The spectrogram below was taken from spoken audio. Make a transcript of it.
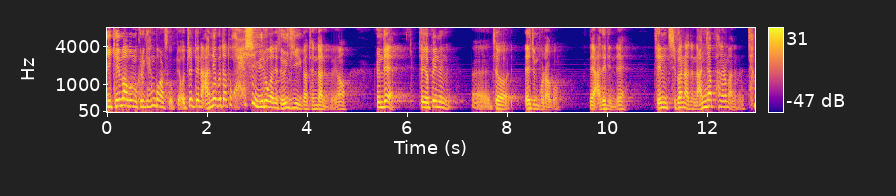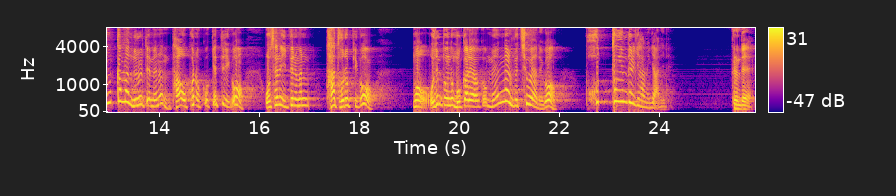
이 개마 보면 그렇게 행복할 수가 없대요. 어쩔 때는 아내보다도 훨씬 위로가 돼서 의지가 된다는 거예요. 그런데 저 옆에 있는 어, 저애 좀 보라고 내 아들인데 쟤는 집안 아주 난잡한으로 만들어요. 잠깐만 눈을 떼면은 다 엎어놓고 깨뜨리고 옷을 입혀놓으면 다 더럽히고 뭐 오줌통도 못 가려갖고 맨날 그거 치워야 되고 보통 힘들게 하는 게 아니래. 그런데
